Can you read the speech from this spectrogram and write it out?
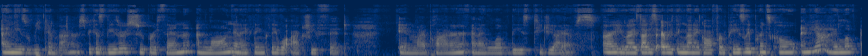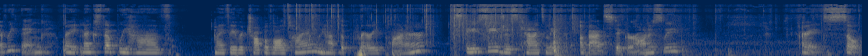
and these weekend banners because these are super thin and long and I think they will actually fit in my planner and I love these TGIFs. All right, you guys, that is everything that I got from Paisley Prints Co. And yeah, I love everything. All right, next up we have my favorite shop of all time. We have the Prairie Planner. Stacy just can't make a bad sticker, honestly. All right, so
